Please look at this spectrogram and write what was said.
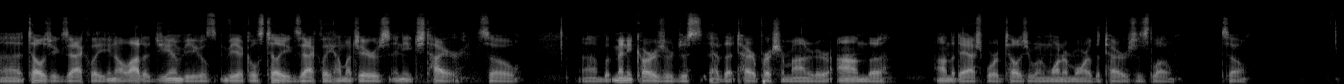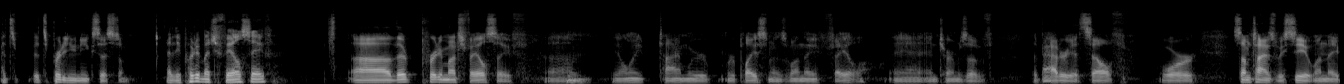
Uh, it tells you exactly. You know, a lot of GM vehicles vehicles tell you exactly how much air is in each tire. So, um, but many cars are just have that tire pressure monitor on the on the dashboard. Tells you when one or more of the tires is low. So, it's it's a pretty unique system. Are they pretty much fail safe? Uh, they're pretty much fail safe. Um, The only time we re- replace them is when they fail in, in terms of the battery itself, or sometimes we see it when they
